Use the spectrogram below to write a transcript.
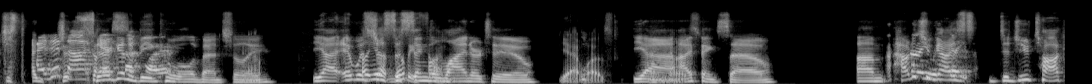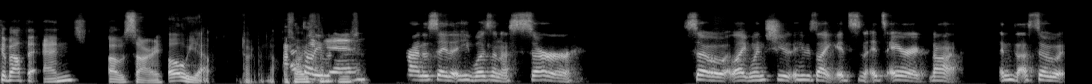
Just I did just- not so- They're gonna be that part. cool eventually. Yeah, it was Oh, yeah, just a single line or two. Yeah, it was. Yeah, Who knows? I think so. Um, how did you he was guys? Did you talk about the end? Oh, sorry. Oh yeah. Talk about That. I thought he sorry. Yeah. trying to say that he wasn't a sir. So like when she he was like it's it's Eric not and so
